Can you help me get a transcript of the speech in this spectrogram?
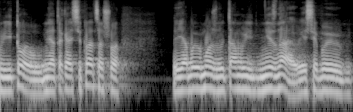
И то у меня такая ситуация, что я бы, может быть, там, не знаю, если бы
